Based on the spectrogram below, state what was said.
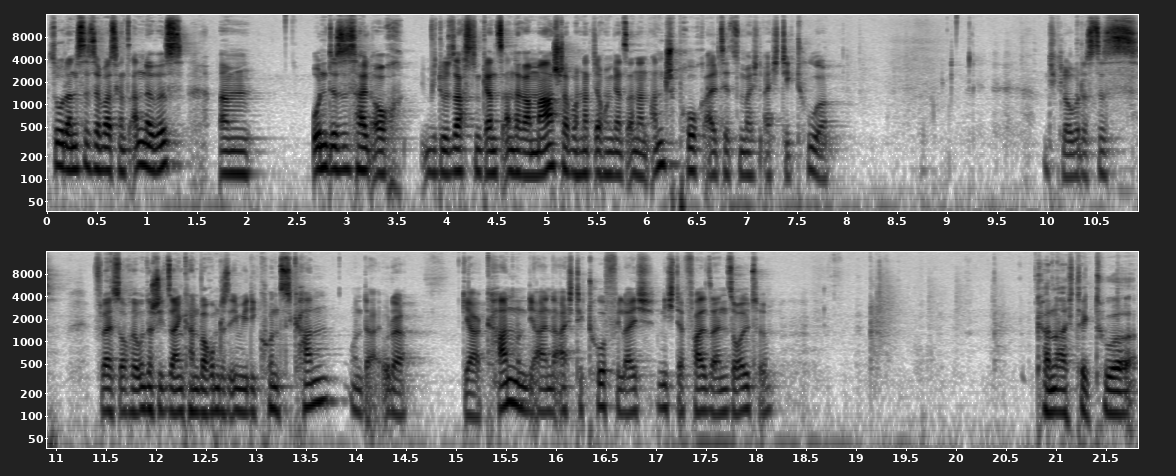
So, dann ist das ja was ganz anderes. Ähm, und es ist halt auch wie du sagst, ein ganz anderer Maßstab und hat ja auch einen ganz anderen Anspruch als jetzt zum Beispiel Architektur. Und ich glaube, dass das vielleicht auch der Unterschied sein kann, warum das irgendwie die Kunst kann und oder ja kann und die eine Architektur vielleicht nicht der Fall sein sollte. Kann Architektur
